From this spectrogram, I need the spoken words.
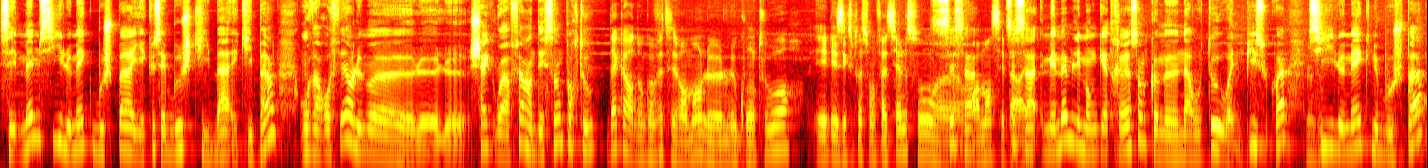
c'est même si le mec bouge pas, il y a que sa bouche qui bat et qui parle, on va refaire le, euh, le, le- chaque, on va faire un dessin pour tout. D'accord, donc en fait, c'est vraiment le, le contour et les expressions faciales sont euh, C'est ça. vraiment C'est séparées. ça. Mais même les mangas très récents comme euh, Naruto, One Piece ou quoi, Mhm. si le mec ne bouge pas,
